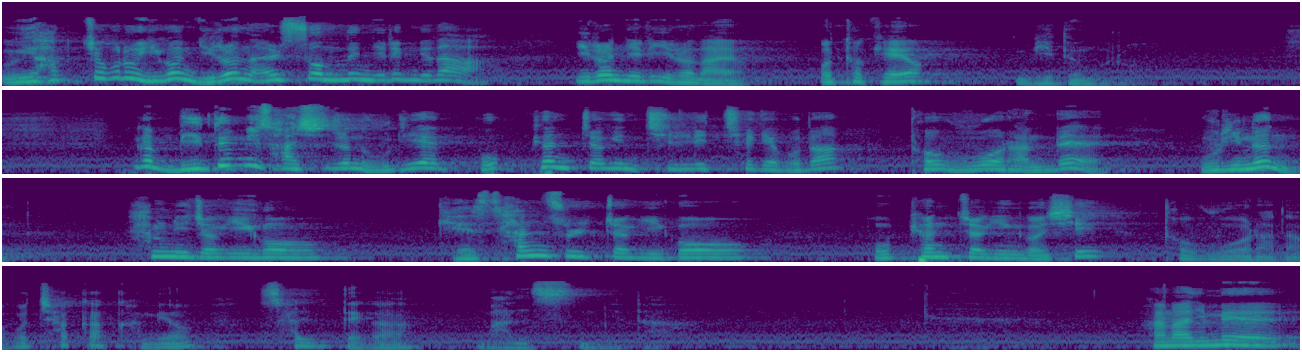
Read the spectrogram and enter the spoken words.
의학적으로 이건 일어날 수 없는 일입니다. 이런 일이 일어나요. 어떻게 해요? 믿음으로. 그러니까 믿음이 사실은 우리의 보편적인 진리 체계보다 더 우월한데 우리는 합리적이고 계산술적이고 보편적인 것이 더 우월하다고 착각하며 살 때가 많습니다. 하나님의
